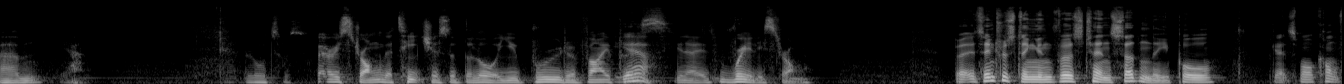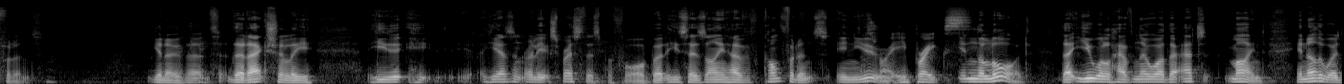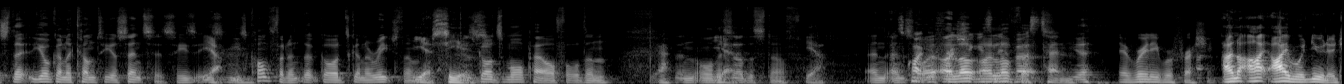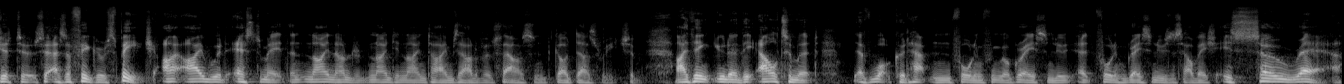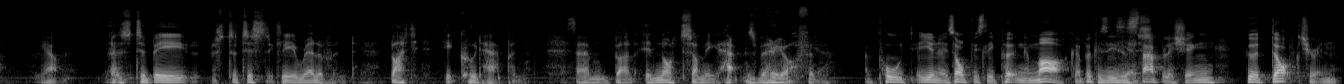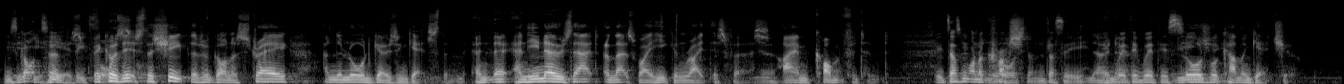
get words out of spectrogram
Um, yeah. The Lord was very strong. The teachers of the law, you brood of vipers. Yeah. You know, it's really strong. But it's interesting in verse 10, suddenly Paul gets more confident. You know, okay. that, that actually he, he, he hasn't really expressed this before, but he says, I have confidence in you. Right. He breaks. In the Lord, that you will have no other at mind. In other words, that you're going to come to your senses. He's, he's, yeah. he's confident that God's going to reach them. Yes, he is. God's more powerful than, yeah. than all this yeah. other stuff. Yeah. And, That's and quite so refreshing, I, I, lo- I love Verse that. 10. Yeah. They're really refreshing. And I, I would, you know, just to, as a figure of speech, I, I would estimate that 999 times out of a thousand, God does reach them. I think, you know, the ultimate of what could happen falling from your grace and lo- uh, falling from grace and losing salvation is so rare yeah. as to be statistically irrelevant. Yeah. But it could happen. Um, but it's not something that happens very often. And Paul, you know, is obviously putting a marker because he's yes. establishing good doctrine. He's got he, to he is, be because it's the sheep that have gone astray, and the Lord goes and gets them, and uh, and he knows that, and that's why he can write this verse. Yeah. I am confident. He doesn't want to crush Lord, them, does he? No, no. With, with his the Lord will come and get you.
